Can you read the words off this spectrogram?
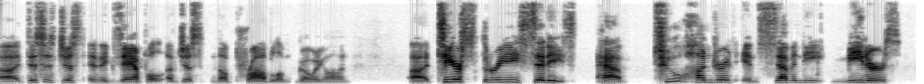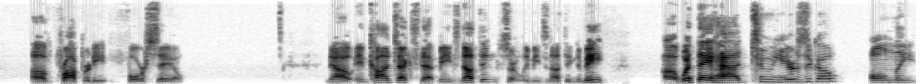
Uh, this is just an example of just the problem going on. Uh, tier three cities have 270 meters of property for sale. Now, in context, that means nothing, certainly means nothing to me. Uh, what they had two years ago, only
